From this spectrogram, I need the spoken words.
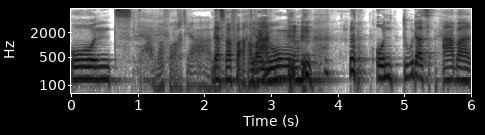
Und ja, war vor acht Jahren. Das war vor acht Man Jahren. War jung. und du das aber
